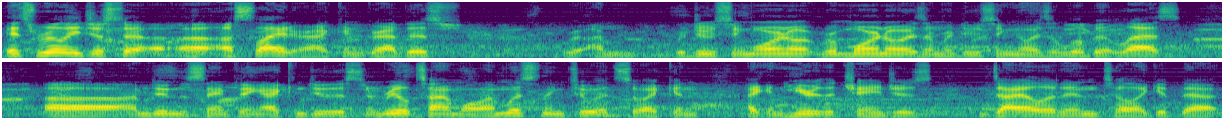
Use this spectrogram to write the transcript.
it's really just a, a, slider. I can grab this. I'm reducing more no, more noise. I'm reducing noise a little bit less. Uh, I'm doing the same thing. I can do this in real time while I'm listening to it, so I can I can hear the changes, dial it in until I get that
